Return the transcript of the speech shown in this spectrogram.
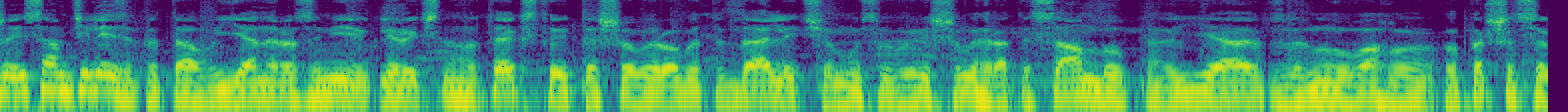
вже і сам Тілезін питав, я не розумію ліричного тексту і те, що ви робите далі, чомусь ви вирішили грати самбу. Я звернув увагу, по-перше, це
